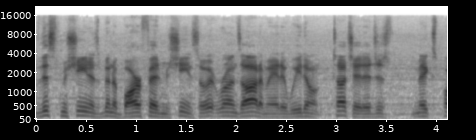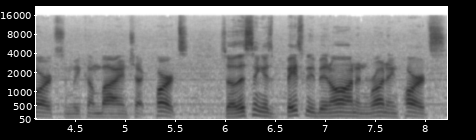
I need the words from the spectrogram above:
this machine has been a bar fed machine, so it runs automated. We don't touch it. It just makes parts and we come by and check parts. So this thing has basically been on and running parts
